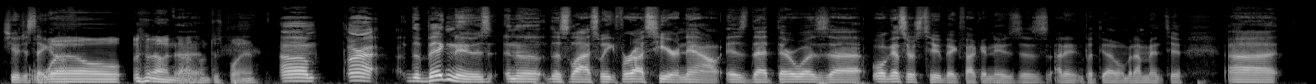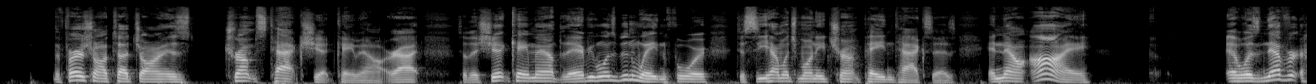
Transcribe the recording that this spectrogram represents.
She would just take it off. well, no, no, Uh, I'm just playing. Um. All right. The big news in the this last week for us here now is that there was uh well I guess there's two big fucking newses. I didn't put the other one, but I meant to. Uh the first one I'll touch on is Trump's tax shit came out, right? So the shit came out that everyone's been waiting for to see how much money Trump paid in taxes. And now I uh, it was never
